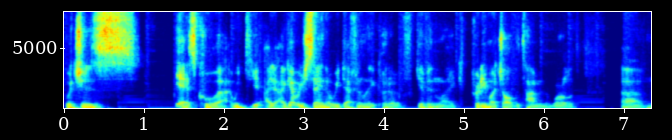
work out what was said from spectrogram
which is yeah, it's cool. I, we, I, I get what you're saying though. We definitely could have given like pretty much all the time in the world. Um,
